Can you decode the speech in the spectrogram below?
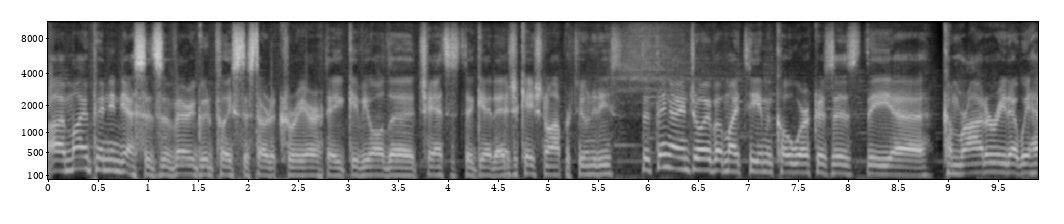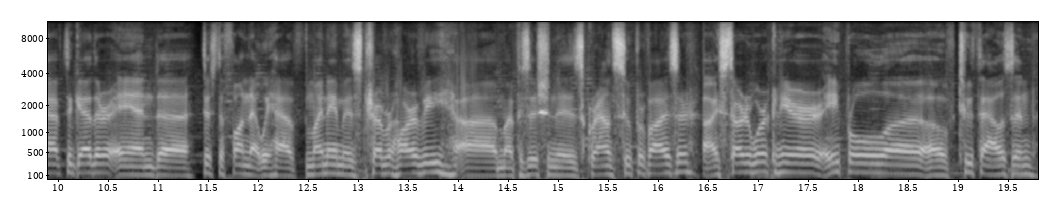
Uh, in my opinion, yes, it's a very good place to start a career. They give you all the chances to get educational opportunities. The thing I enjoy about my team and coworkers is the uh, camaraderie that we have together and uh, just the fun that we have. My name is Trevor Harvey. Uh, my position is ground supervisor. I started working here April uh, of 2000.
